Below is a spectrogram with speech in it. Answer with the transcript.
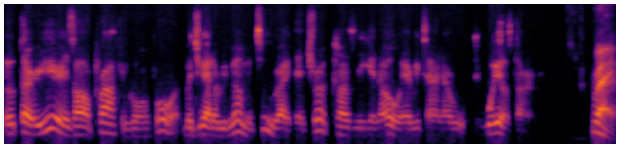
your third year is all profit going forward. But you got to remember too, right? That truck constantly getting old every time that wheels turn. right.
